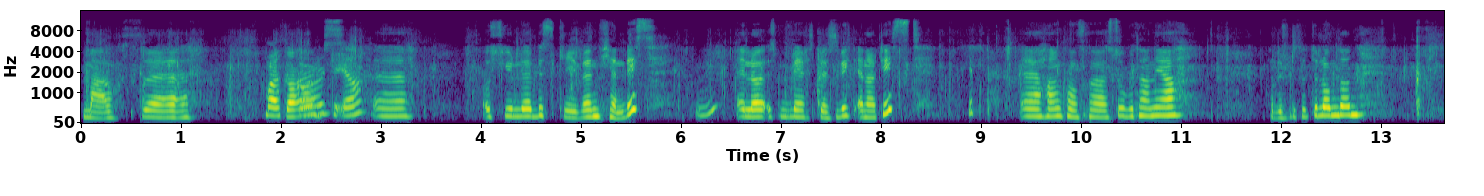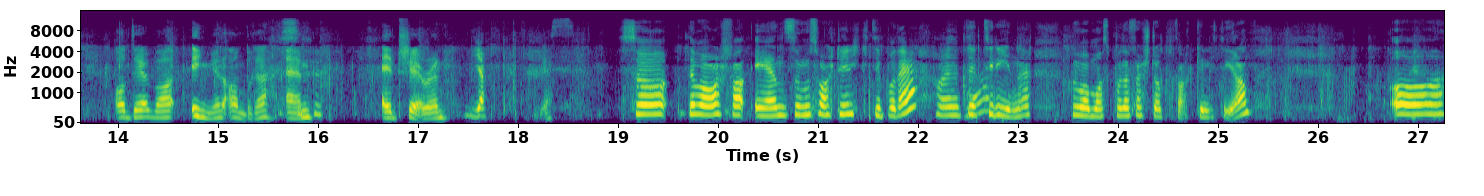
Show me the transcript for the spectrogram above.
mouse guards. Guard, ja. uh, og skulle beskrive en kjendis. Eller mer spesifikt en artist. Eh, han kom fra Storbritannia, hadde flyttet til London. Og det var ingen andre enn Ed Sheeran. Yep. Yes. Så det var i hvert fall en som svarte riktig på det. Hun heter Trine. Hun var med oss på det første opptaket lite grann. Og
